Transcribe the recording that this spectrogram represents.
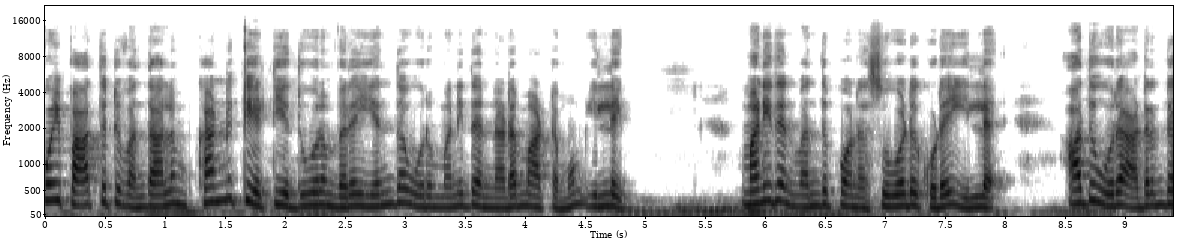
போய் பார்த்துட்டு வந்தாலும் கண்ணுக்கு எட்டிய தூரம் வரை எந்த ஒரு மனித நடமாட்டமும் இல்லை. மனிதன் வந்து போன சுவடு கூட இல்லை. அது ஒரு அடர்ந்த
